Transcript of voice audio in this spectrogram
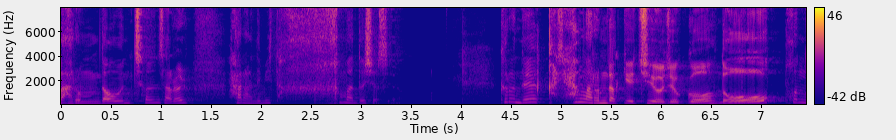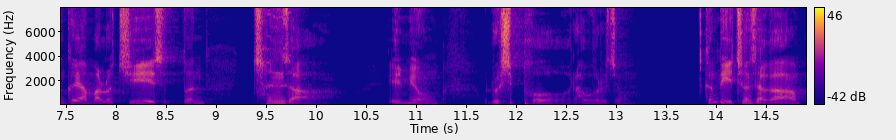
아름다운 천사를 하나님이 다 만드셨어요. 그런데 가장 아름답게 지어졌고 높은 그야말로 지위에 있었던 천사, 일명 루시퍼라고 그러죠. 그런데 이 천사가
